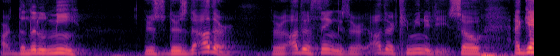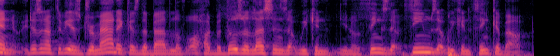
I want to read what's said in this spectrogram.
our, the little me. There's, there's the other. There are other things, there are other communities. So again, it doesn't have to be as dramatic as the Battle of Uhud, but those are lessons that we can, you know, things that themes that we can think about.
